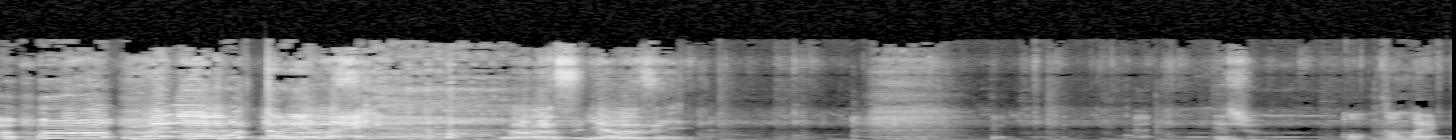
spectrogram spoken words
ああ思ったらやばいやばすぎ、やばすぎ。よいしょ。お、頑張れ。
